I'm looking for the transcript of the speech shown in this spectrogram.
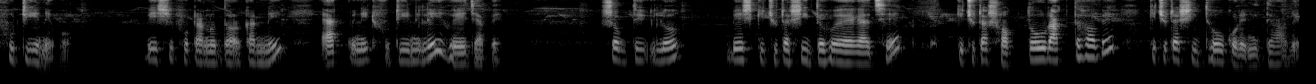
ফুটিয়ে নেব। বেশি ফোটানোর দরকার নেই, এক মিনিট ফুটিয়ে নিলেই হয়ে যাবে। সবজিগুলো বেশ কিছুটা সিদ্ধ হয়ে গেছে, কিছুটা শক্তও রাখতে হবে, কিছুটা সিদ্ধও করে নিতে হবে।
